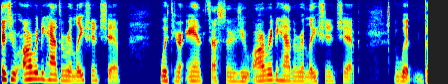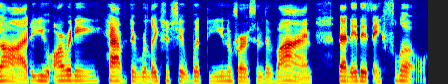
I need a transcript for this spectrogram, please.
Because you already have the relationship with your ancestors, you already have the relationship with God, you already have the relationship with the universe and divine, that it is a flow.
